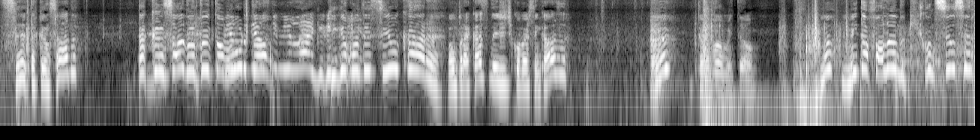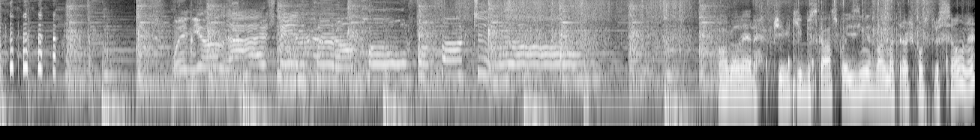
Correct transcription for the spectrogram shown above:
Você tá cansado? Tá cansado, o Antônio tá morto. Que O milagre! que que aconteceu, cara? Vamos pra casa, daí a gente conversa em casa? Hã? Então vamos, então. Não, nem tá falando. O que que aconteceu, será? When your life's been Ó, galera, tive que buscar umas coisinhas lá no material de construção, né?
